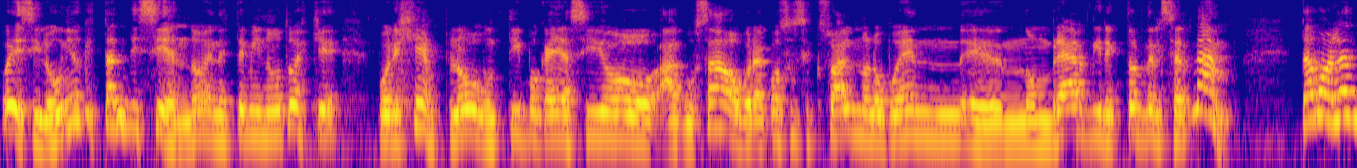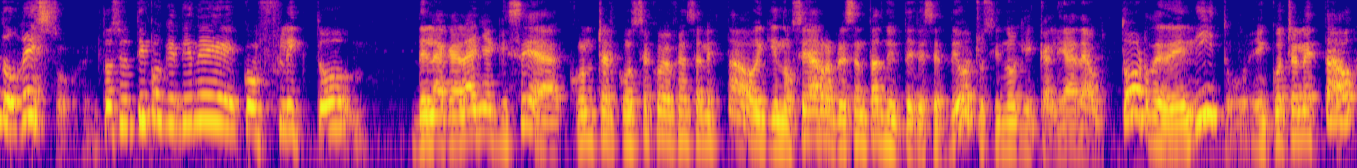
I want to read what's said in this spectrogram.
Oye, si lo único que están diciendo en este minuto es que, por ejemplo, un tipo que haya sido acusado por acoso sexual no lo pueden eh, nombrar director del CERNAM. Estamos hablando de eso. Entonces, un tipo que tiene conflicto de la calaña que sea contra el Consejo de Defensa del Estado y que no sea representando intereses de otros, sino que en calidad de autor de delito en contra del Estado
